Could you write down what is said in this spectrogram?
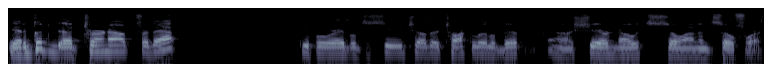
we had a good uh, turnout for that. People were able to see each other, talk a little bit, uh, share notes, so on and so forth.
